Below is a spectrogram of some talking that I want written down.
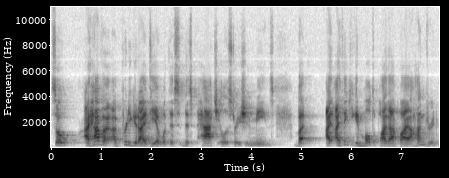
So I have a, a, pretty good idea of what this, this patch illustration means. But I, I think you can multiply that by 100.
